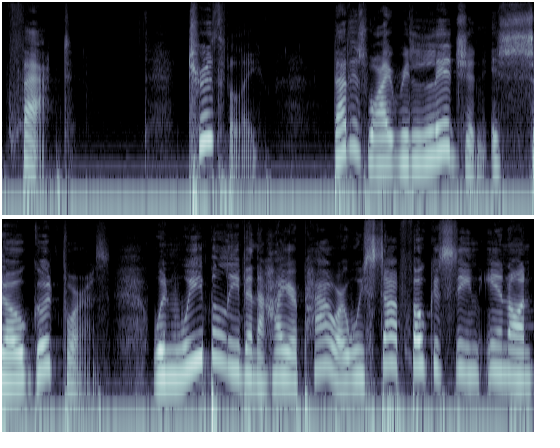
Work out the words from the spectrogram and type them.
fact. Truthfully, that is why religion is so good for us. When we believe in a higher power, we stop focusing in on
